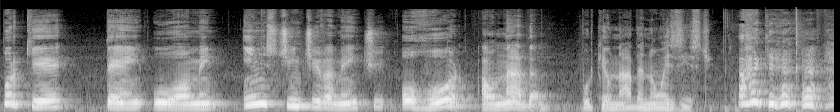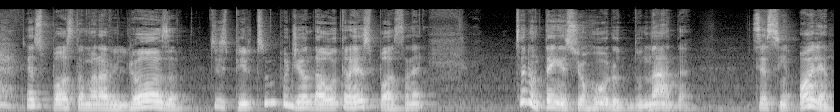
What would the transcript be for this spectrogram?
Por que tem o homem instintivamente horror ao nada? Porque o nada não existe. Ah, que resposta maravilhosa! Os espíritos não podiam dar outra resposta, né? Você não tem esse horror do nada? Dizer assim: olha,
